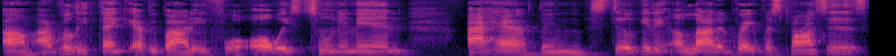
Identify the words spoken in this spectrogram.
Um, I really thank everybody for always tuning in. I have been still getting a lot of great responses,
